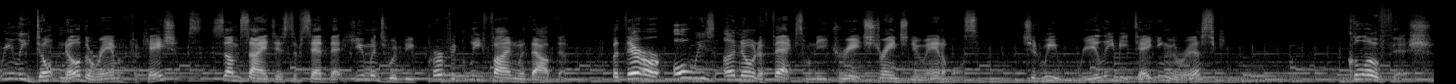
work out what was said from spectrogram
really don't know the ramifications. Some scientists have said that humans would be perfectly fine without them, but there are always unknown effects when you create strange new animals. Should we really be taking the risk? Glowfish.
